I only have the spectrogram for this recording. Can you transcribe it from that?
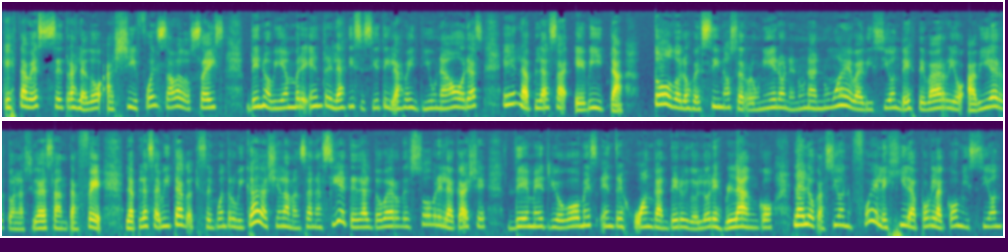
que esta vez se trasladó allí. Fue el sábado 6 de noviembre entre las 17 y las 21 horas en la Plaza Evita todos los vecinos se reunieron en una nueva edición de este barrio abierto en la ciudad de Santa Fe. La Plaza Evita se encuentra ubicada allí en la manzana 7 de Alto Verde sobre la calle Demetrio Gómez entre Juan Cantero y Dolores Blanco. La locación fue elegida por la Comisión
